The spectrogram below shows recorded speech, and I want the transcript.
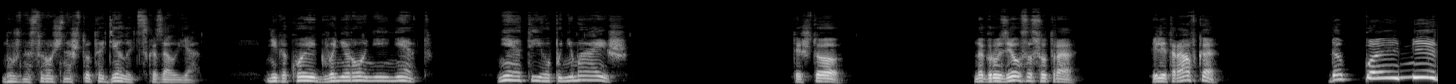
«Нужно срочно что-то делать», — сказал я. «Никакой гванеронии нет. Нет ее, понимаешь?» «Ты что, нагрузился с утра? Или травка?» «Да пойми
